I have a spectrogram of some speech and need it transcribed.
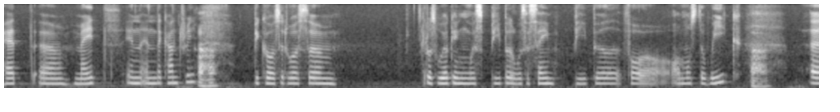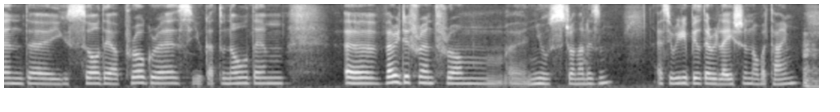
had uh, made in in the country Uh huh. Because it was um, it was working with people with the same people for almost a week Uh huh. and uh, you saw their progress you got to know them uh, very different from uh, news journalism as you really build a relation over time Mhm.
